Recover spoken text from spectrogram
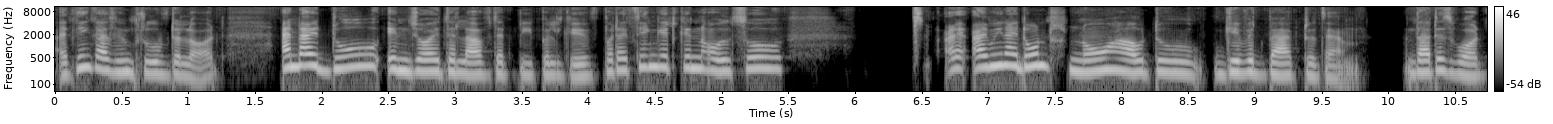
i think i've improved a lot. And i do enjoy the love that people give but i think it can also i i mean i don't know how to give it back to them. That is what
